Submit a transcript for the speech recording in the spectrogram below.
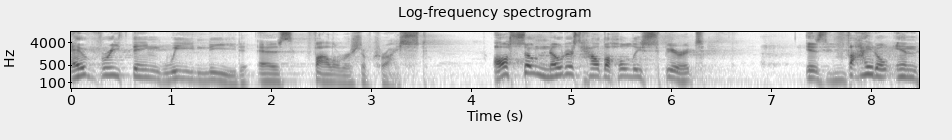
everything we need as followers of Christ. Also, notice how the Holy Spirit is vital in,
